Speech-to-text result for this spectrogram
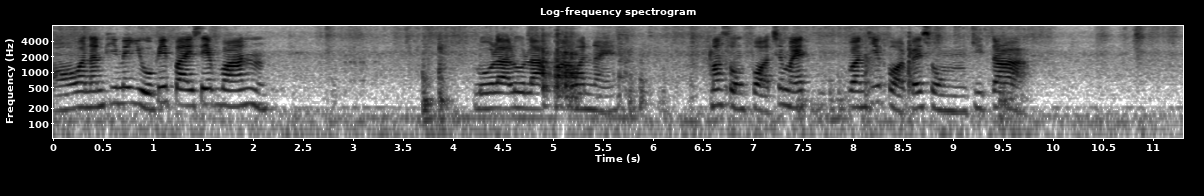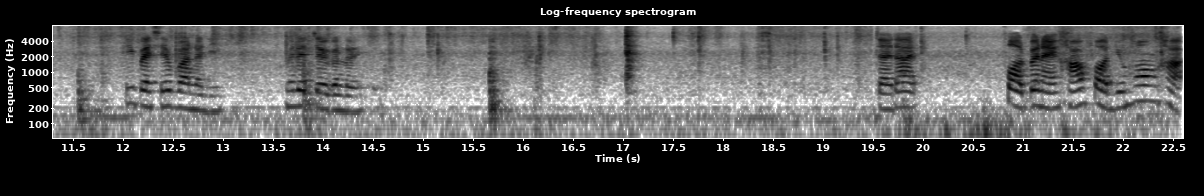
อ๋อ วันนั้นพี่ไม่อยู่พี่ไปเซฟวัน รู้ละรู้ละมาวันไหน มาส่งฟอร์ดใช่ไหม วันที่ฟอร์ดไปส่งกีตาร์พี่ไปเซฟวันอะดิ ไม่ได้เจอกันเลย ใจได้ ฟอร์ดไปไหนคะฟอร์ดอยู่ห้องค่ะ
